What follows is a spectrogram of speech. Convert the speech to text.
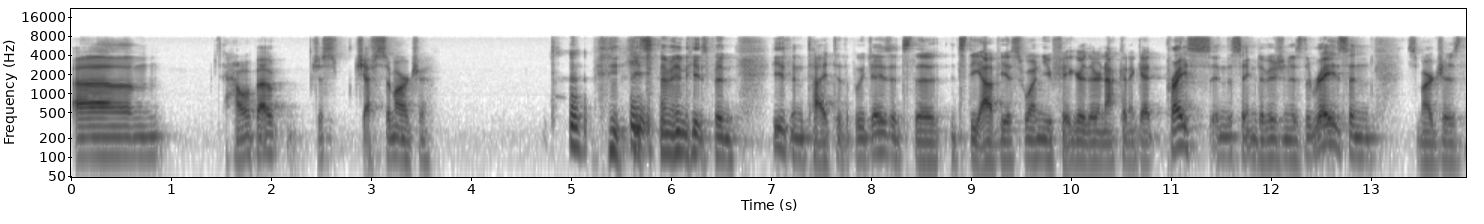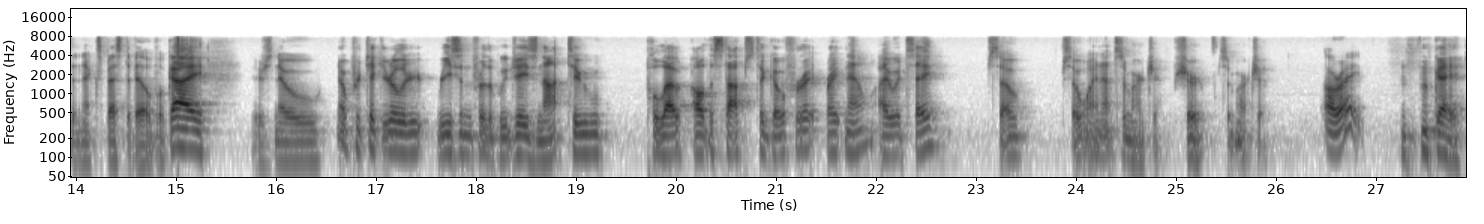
um, how about just Jeff Samardzija? he's, I mean, he's been he's been tied to the Blue Jays. It's the it's the obvious one. You figure they're not going to get Price in the same division as the Rays, and Samardzija is the next best available guy. There's no no particular reason for the Blue Jays not to pull out all the stops to go for it right now. I would say so. So why not Samardzija? Sure, Samardzija. All right. okay,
